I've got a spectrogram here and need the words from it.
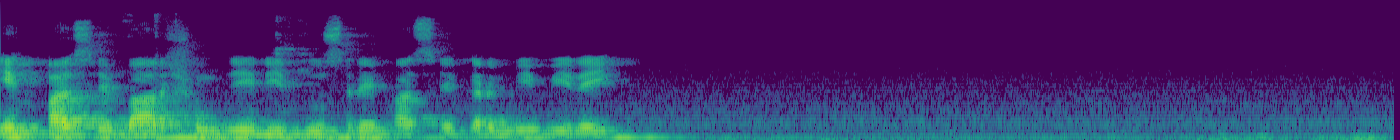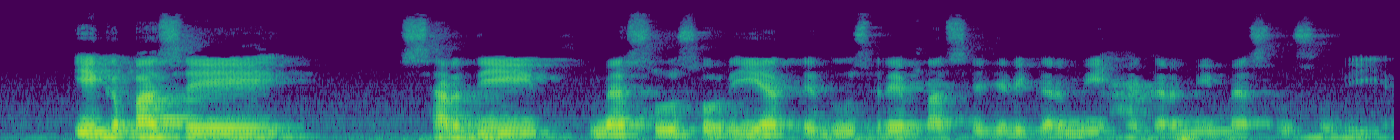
ਇੱਕ ਪਾਸੇ ਬਾਰਿਸ਼ ਹੁੰਦੀ ਰਹੀ, ਦੂਸਰੇ ਪਾਸੇ ਗਰਮੀ ਵੀ ਰਹੀ। ਇੱਕ ਪਾਸੇ ਸਰਦੀ ਮਹਿਸੂਸ ਹੋ ਰਹੀ ਹੈ ਤੇ ਦੂਸਰੇ ਪਾਸੇ ਜਿਹੜੀ ਗਰਮੀ ਹੈ, ਗਰਮੀ ਮਹਿਸੂਸ ਹੋ ਰਹੀ ਹੈ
